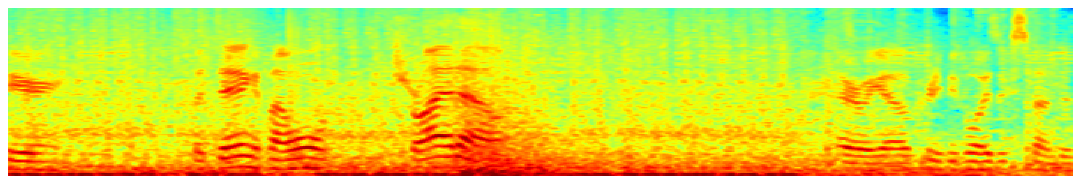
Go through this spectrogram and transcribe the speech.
Here, but dang if I won't try it out. There we go, creepy boys expended.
